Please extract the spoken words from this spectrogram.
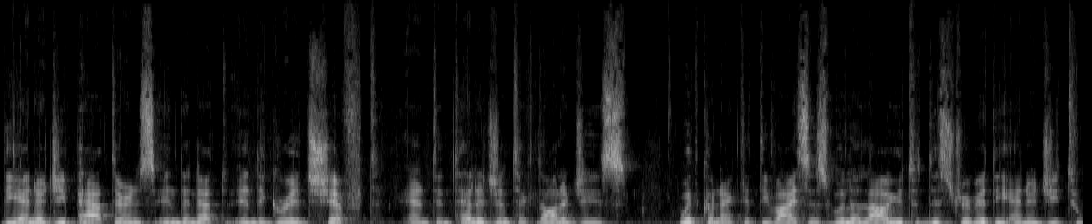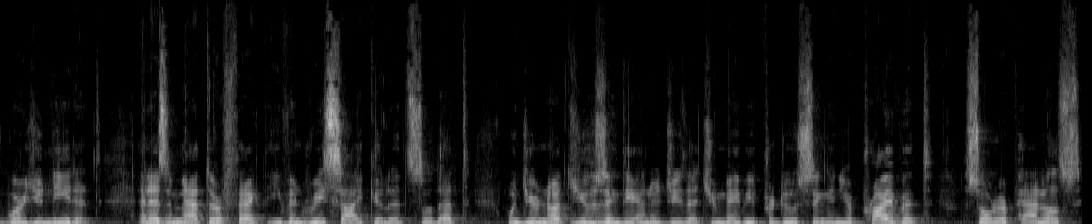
the energy patterns in the net in the grid shift, and intelligent technologies with connected devices will allow you to distribute the energy to where you need it. And as a matter of fact, even recycle it so that when you're not using the energy that you may be producing in your private solar panels,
